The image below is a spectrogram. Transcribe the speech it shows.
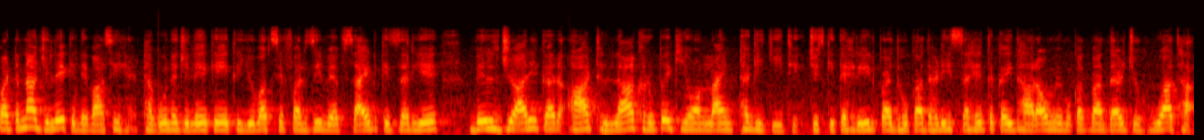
पटना ज़िले के निवासी हैं। ठगों ने ज़िले के एक युवक से फर्जी वेबसाइट के ज़रिए बिल जारी कर आठ लाख रुपए की ऑनलाइन ठगी की थी, जिसकी तहरीर पर धोखाधड़ी सहित कई धाराओं में मुकदमा दर्ज हुआ था।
